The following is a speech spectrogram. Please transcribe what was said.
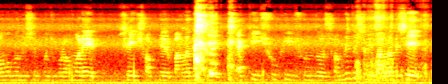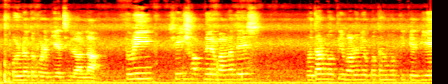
বঙ্গবন্ধু শেখ মুজিবুর রহমানের সেই স্বপ্নের বাংলাদেশকে একটি সুখী, সুন্দর, সমৃদ্ধশালী বাংলাদেশে পরিণত করে দিয়েছিল আল্লাহ। তুমি সেই স্বপ্নের বাংলাদেশ প্রধানমন্ত্রী, মাননীয় প্রধানমন্ত্রীকে দিয়ে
